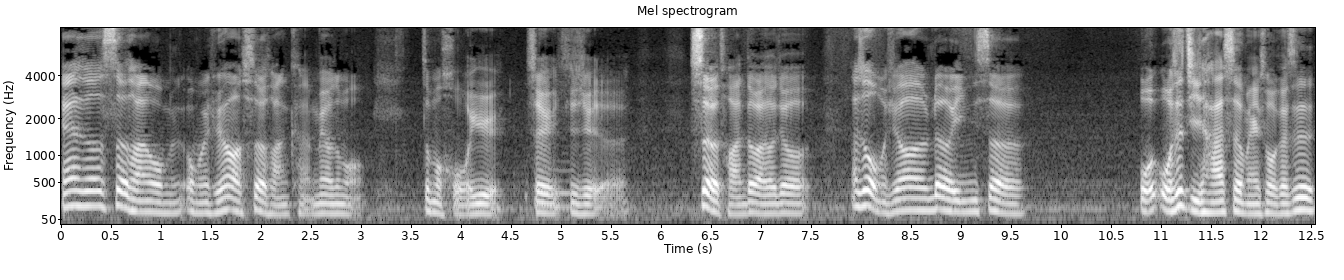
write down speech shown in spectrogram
应该说社团，我们我们学校的社团可能没有那么这么活跃，所以就觉得社团对我来说就那时候我们学校乐音社，我我是吉他社没错，可是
